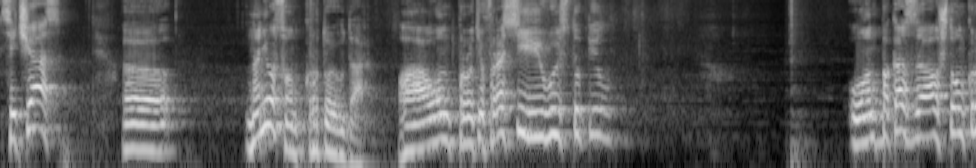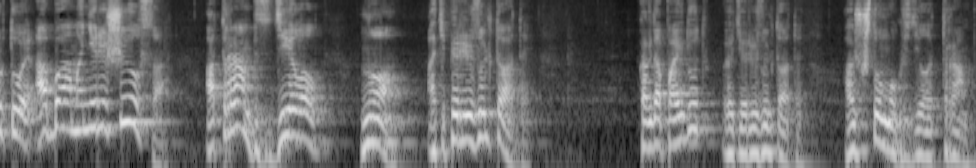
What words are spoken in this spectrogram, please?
сейчас э, нанес он крутой удар, а он против России выступил. Он показал, что он крутой. Обама не решился, а Трамп сделал. Но, а теперь результаты. Когда пойдут эти результаты, а что мог сделать Трамп?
